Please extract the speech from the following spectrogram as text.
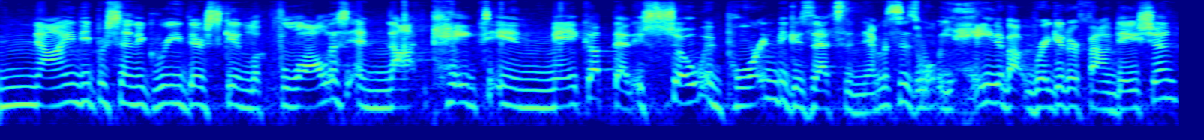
90% agreed their skin looked flawless and not caked in makeup. That is so important because that's the nemesis of what we hate about regular foundation.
